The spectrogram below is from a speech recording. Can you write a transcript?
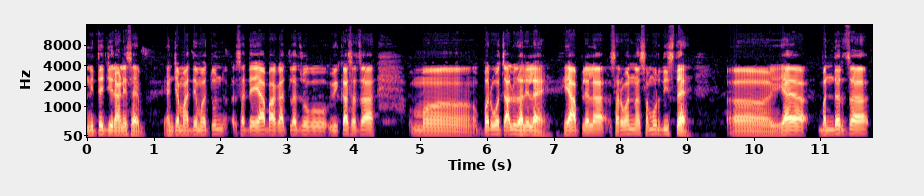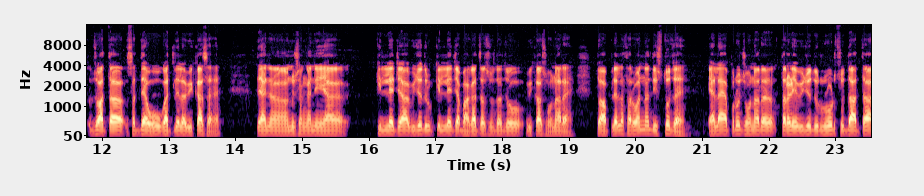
नितेशजी राणेसाहेब यांच्या माध्यमातून सध्या या भागातला जो विकासाचा म पर्व चालू झालेला आहे हे आपल्याला सर्वांना समोर दिसतं आहे. या बंदरचा जो आता सध्या होऊ घातलेला विकास आहे त्या अनुषंगाने या किल्ल्याच्या विजयदुर्ग किल्ल्याच्या भागाचा सुद्धा जो विकास होणार आहे तो आपल्याला सर्वांना दिसतोच आहे. याला अप्रोच होणारं तरळे विजयदुर्ग रोडसुद्धा आता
